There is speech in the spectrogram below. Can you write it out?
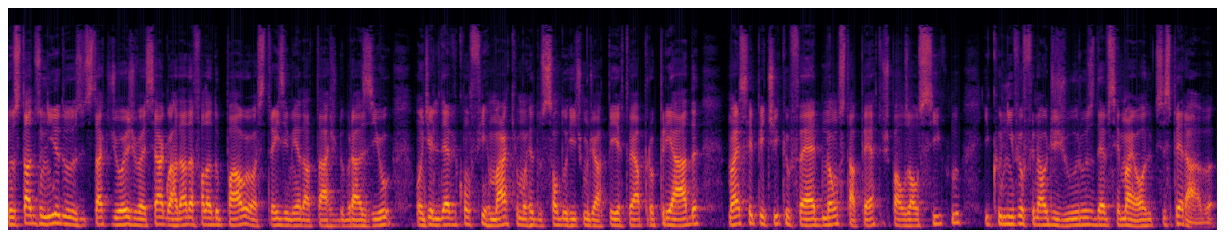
Nos Estados Unidos, o destaque de hoje vai ser aguardada a fala do Powell às três e meia da tarde do Brasil, onde ele deve confirmar que uma redução do ritmo de aperto é apropriada, mas repetir que o Fed não está perto de pausar o ciclo e que o nível final de juros deve ser maior do que se esperava.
